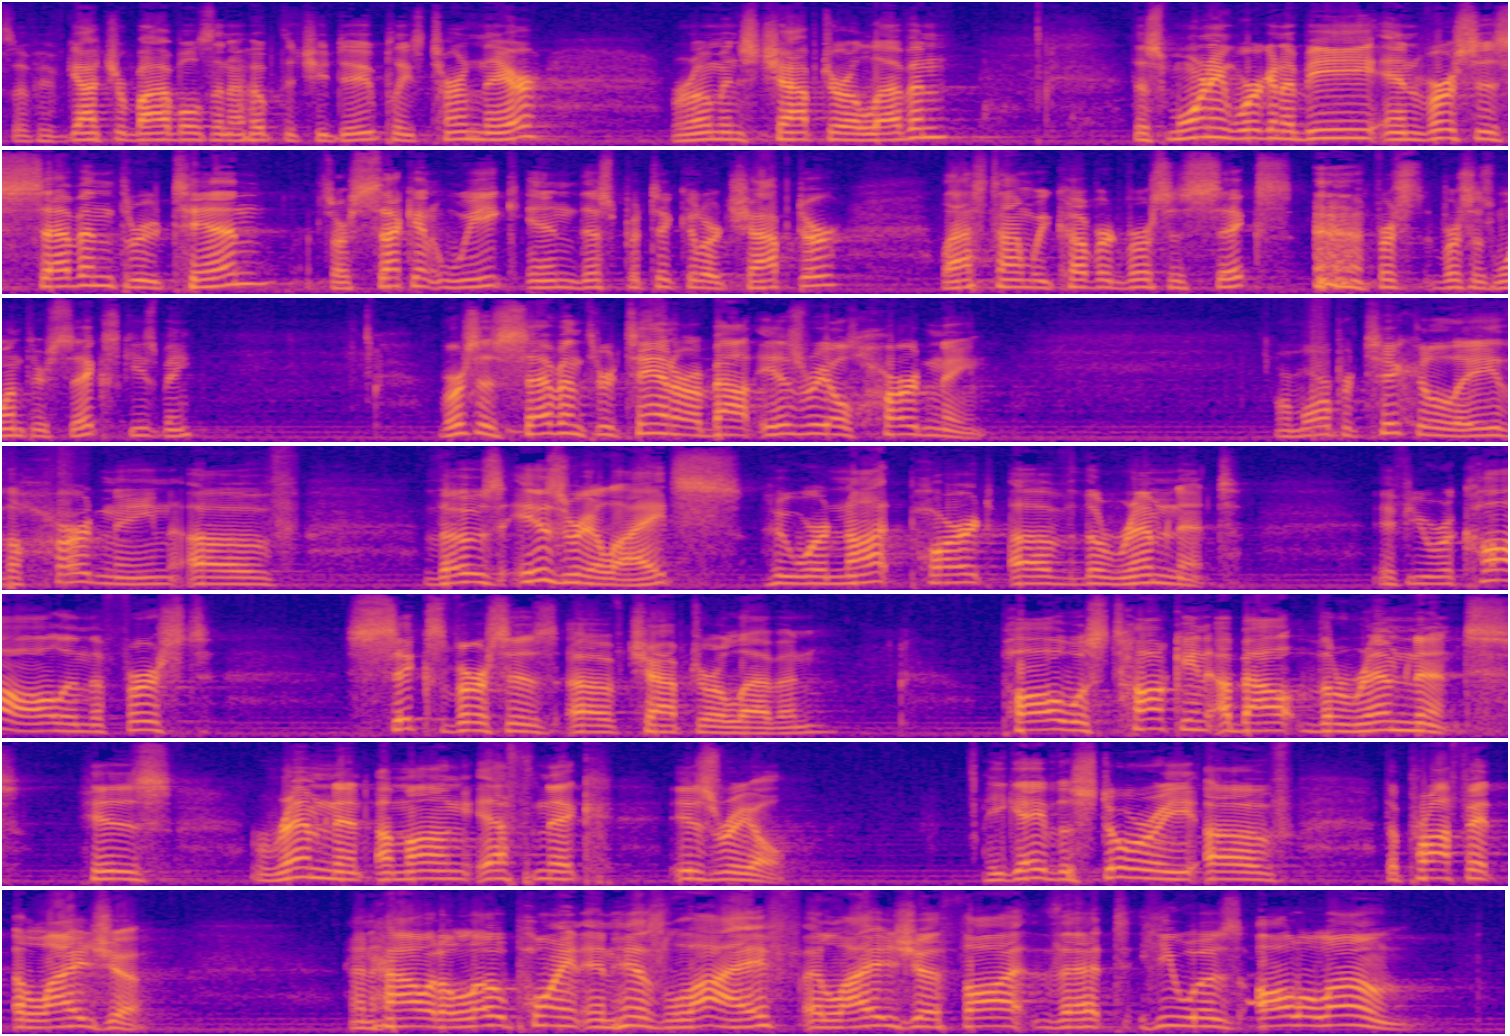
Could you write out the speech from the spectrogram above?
So if you've got your Bibles, and I hope that you do, please turn there. Romans chapter 11. This morning we're going to be in verses 7 through 10. It's our second week in this particular chapter. Last time we covered verses 6, verses 1 through 6, excuse me. Verses 7 through 10 are about Israel's hardening, or more particularly, the hardening of those Israelites who were not part of the remnant. If you recall, in the first six verses of chapter 11, Paul was talking about the remnant, his remnant among ethnic Israel. He gave the story of the prophet Elijah and how, at a low point in his life, Elijah thought that he was all alone,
